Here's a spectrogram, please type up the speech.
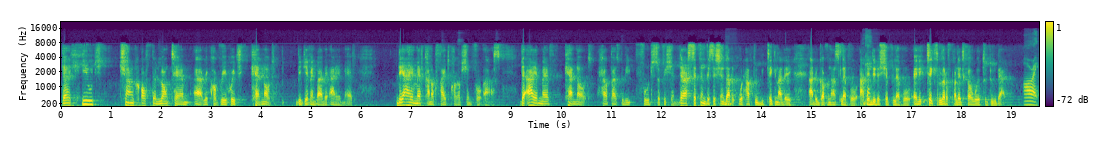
the huge chunk of the long-term uh, recovery which cannot be given by the IMF. The IMF cannot fight corruption for us. The IMF cannot help us to be food sufficient. There are certain decisions that would have to be taken at the at the governance level, at okay. the leadership level, and it takes a lot of political will to do that. All right.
